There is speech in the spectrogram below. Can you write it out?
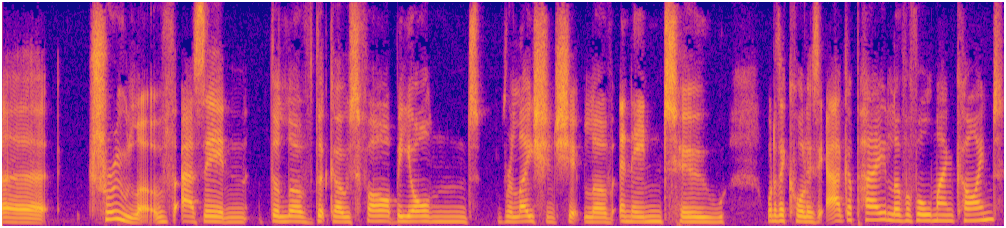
uh, true love, as in the love that goes far beyond relationship love and into what do they call? Is it agape, love of all mankind?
